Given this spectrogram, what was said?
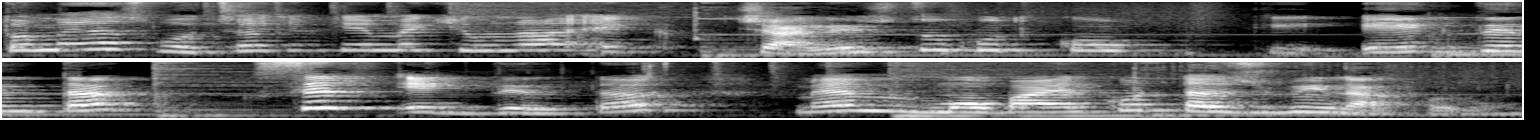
तो मैंने सोचा कि, कि मैं क्यों ना एक चैलेंज दूँ खुद को कि एक दिन तक सिर्फ़ एक दिन तक मैं मोबाइल को टच भी ना करूँ।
